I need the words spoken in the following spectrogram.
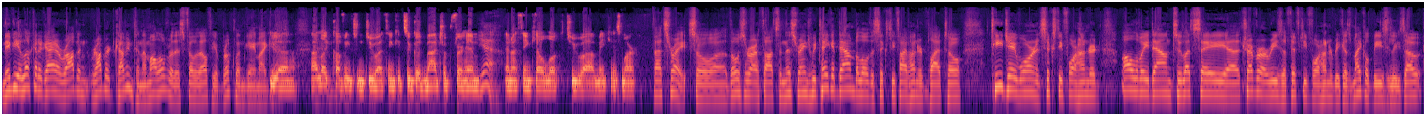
Maybe you look at a guy like Robin Robert Covington. I'm all over this Philadelphia Brooklyn game. I guess. Yeah, I like Covington too. I think it's a good matchup for him. Yeah, and I think he'll look to uh, make his mark. That's right. So uh, those are our thoughts in this range. We take it down below the 6,500 plateau. T.J. Warren at 6,400, all the way down to let's say uh, Trevor Ariza 5,400 because Michael Beasley's out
